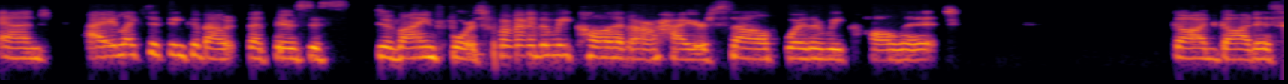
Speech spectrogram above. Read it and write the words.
And I like to think about that there's this divine force, whether we call it our higher self, whether we call it God, goddess,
